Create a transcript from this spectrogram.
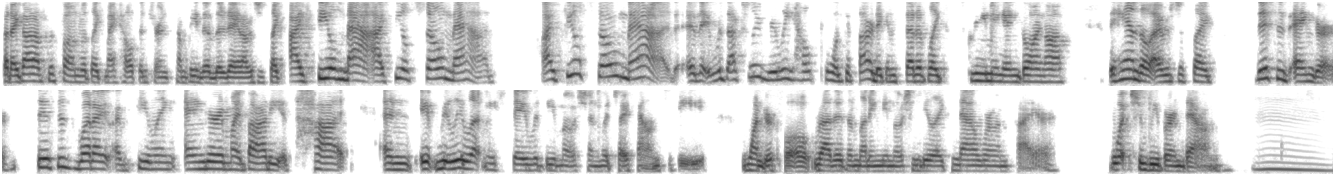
But I got off the phone with like my health insurance company the other day and I was just like, I feel mad. I feel so mad. I feel so mad. And it was actually really helpful and cathartic instead of like screaming and going off the handle. I was just like, this is anger. This is what I, I'm feeling anger in my body. It's hot. And it really let me stay with the emotion, which I found to be wonderful rather than letting the emotion be like, now we're on fire. What should we burn down? Mm,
